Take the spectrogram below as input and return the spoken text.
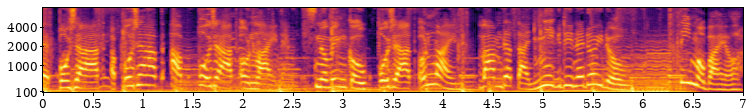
Buďte pořád a pořád a pořád online. S novinkou Pořád online vám data nikdy nedojdou. T-Mobile.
